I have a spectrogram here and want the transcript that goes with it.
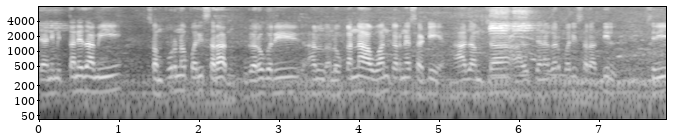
त्यानिमित्तानेच आम्ही संपूर्ण परिसरात घरोघरी लोकांना आव्हान करण्यासाठी आज आमच्या अयोध्यानगर परिसरातील श्री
